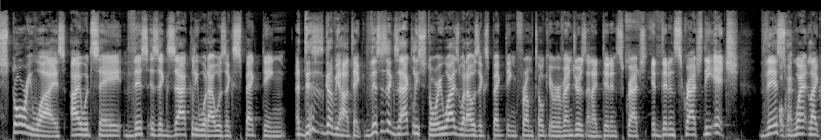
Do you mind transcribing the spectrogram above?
story wise, I would say this is exactly what I was expecting. Uh, this is gonna be a hot take. This is exactly story wise what I was expecting from Tokyo Revengers, and I didn't scratch. It didn't scratch the itch. This Okay. went like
